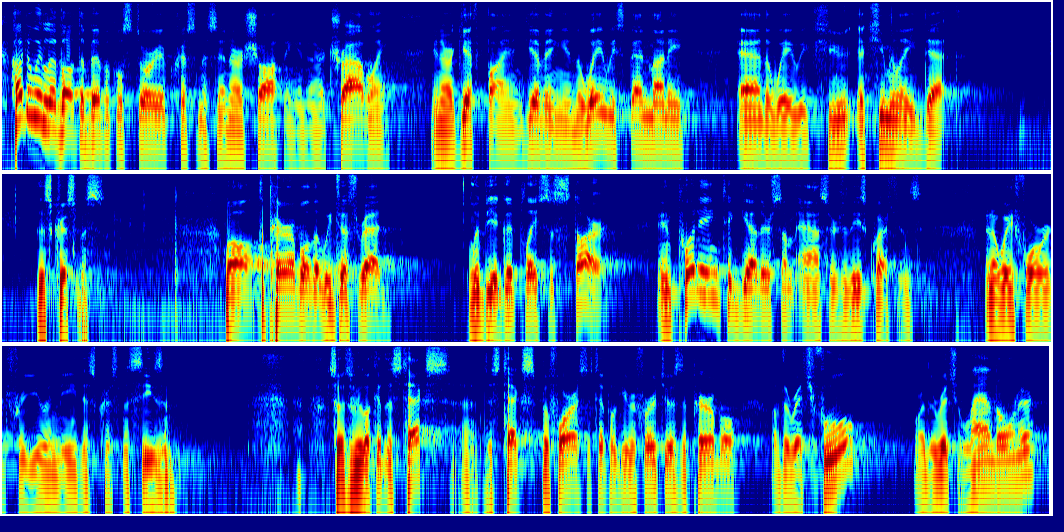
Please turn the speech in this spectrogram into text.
How do we live out the biblical story of Christmas in our shopping and in our traveling, in our gift buying and giving, in the way we spend money and the way we accumulate debt this Christmas? Well, the parable that we just read would be a good place to start in putting together some answers to these questions and a way forward for you and me this Christmas season. So, as we look at this text, uh, this text before us is typically referred to as the parable of the rich fool or the rich landowner.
